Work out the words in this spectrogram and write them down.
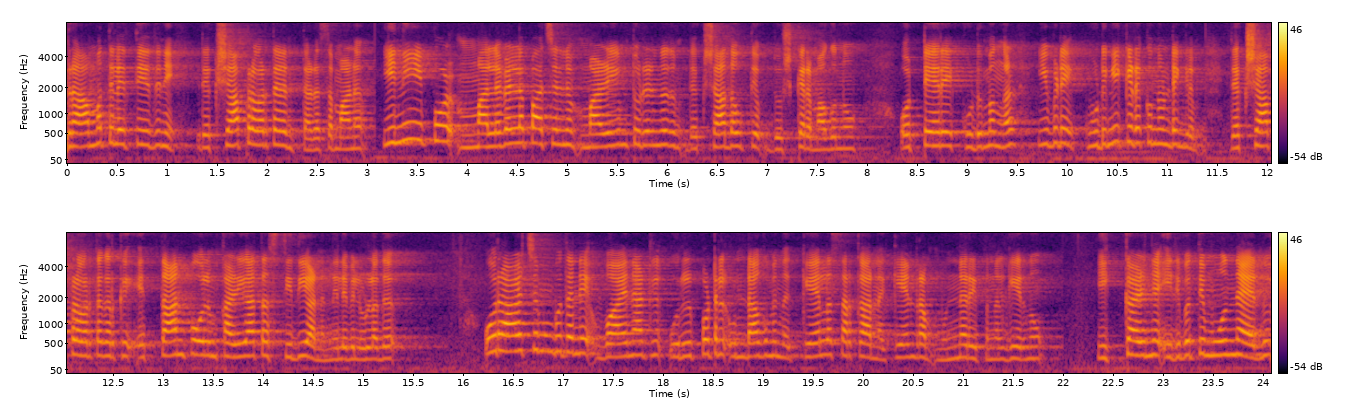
ഗ്രാമത്തിലെത്തിയതിന് രക്ഷാപ്രവർത്തനം തടസ്സമാണ്. ഇനിയിപ്പോൾ മലവെള്ളപ്പാച്ചിലിനും മഴയും തുടരുന്നതും രക്ഷാദൗത്യം ദുഷ്കരമാകുന്നു. ഒട്ടേറെ കുടുംബങ്ങൾ ഇവിടെ കുടുങ്ങിക്കിടക്കുന്നുണ്ടെങ്കിലും രക്ഷാപ്രവർത്തകർക്ക് എത്താൻ പോലും കഴിയാത്ത സ്ഥിതിയാണ് നിലവിലുള്ളത്. ഒരാഴ്ച മുമ്പ് തന്നെ വയനാട്ടിൽ ഉരുൾപൊട്ടൽ ഉണ്ടാകുമെന്ന് കേരള സർക്കാരിന് കേന്ദ്രം മുന്നറിയിപ്പ് നൽകിയിരുന്നു. ഇക്കഴിഞ്ഞ ഇരുപത്തിമൂന്നിനായിരുന്നു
